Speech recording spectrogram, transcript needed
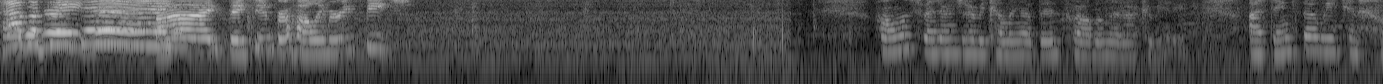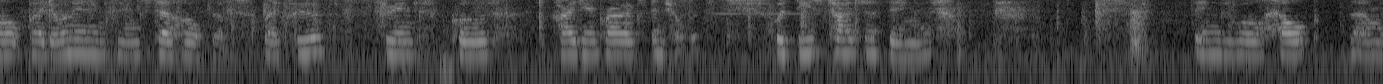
Have a great day. Bye. Stay tuned for Holly Marie's speech. Homeless veterans are becoming a big problem in our community. I think that we can help by donating things to help them, like food, drinks, clothes, hygiene products, and shelter. With these types of things, things will help them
